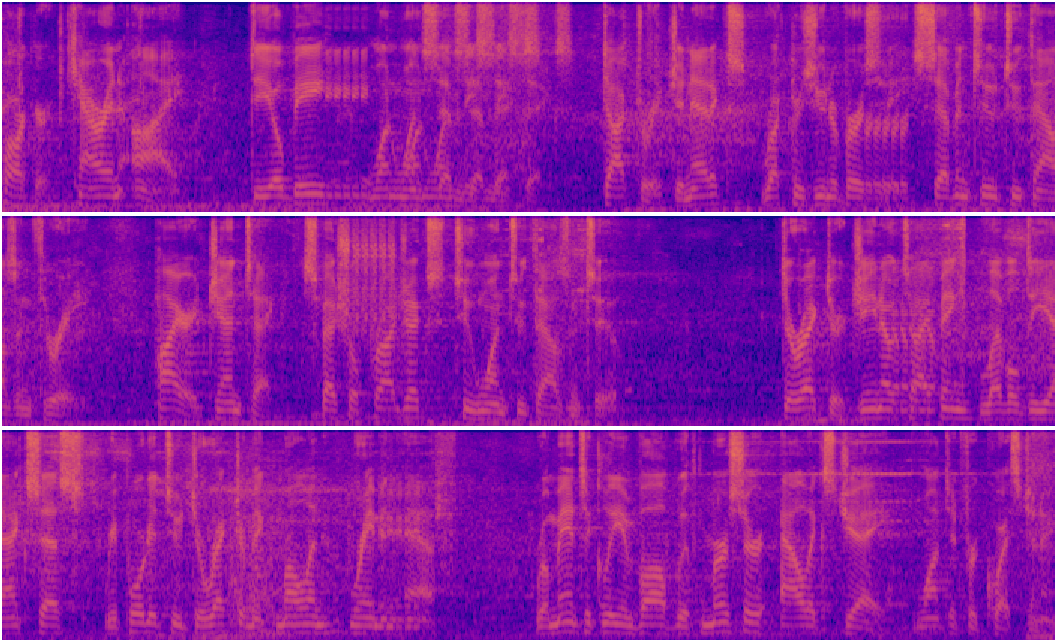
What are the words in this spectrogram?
Parker, Karen I. DOB 1176. Doctorate Genetics, Rutgers University, 72-2003. Hired Gentek, Special Projects 21-2002. Director, Genotyping, Level D Access, reported to Director McMullen, Raymond F. Romantically involved with Mercer, Alex J., wanted for questioning.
